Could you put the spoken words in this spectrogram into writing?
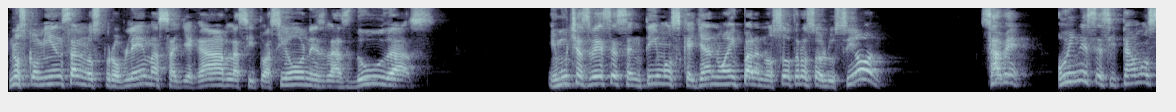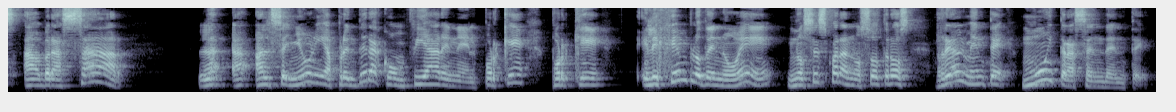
Nos comienzan los problemas a llegar, las situaciones, las dudas. Y muchas veces sentimos que ya no hay para nosotros solución. ¿Sabe? Hoy necesitamos abrazar al Señor y aprender a confiar en Él. ¿Por qué? Porque el ejemplo de Noé nos es para nosotros realmente muy trascendente.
